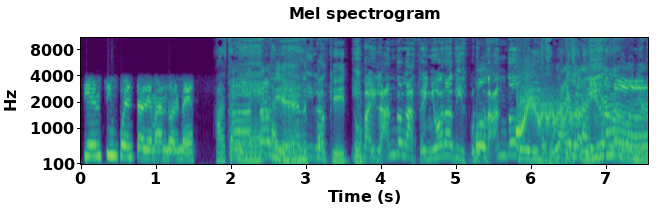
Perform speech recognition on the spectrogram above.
150 le mando al mes Ah, está Ah, bien, está está bien, bien. es poquito. Y bailando la señora, disfrutando. Pues, disfrute la vida, la doña.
